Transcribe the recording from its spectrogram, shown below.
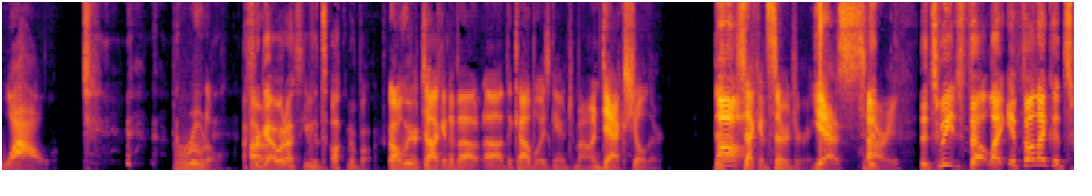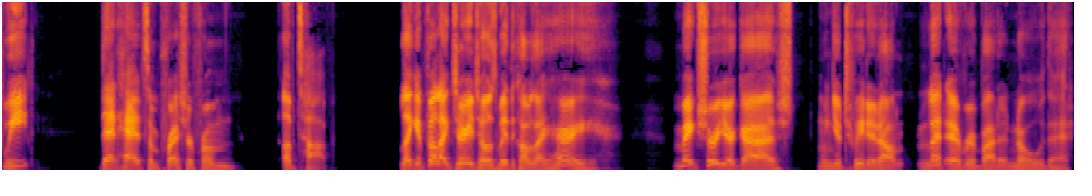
Wow. Brutal. I forgot what I was even talking about. Oh, we were talking about uh, the Cowboys game tomorrow and Dak's shoulder. The Oh! second surgery. Yes. Sorry. The, the tweet felt like it felt like a tweet that had some pressure from up top. Like it felt like Jerry Jones made the call was like, "Hey, make sure your guys when you tweet it out, let everybody know that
